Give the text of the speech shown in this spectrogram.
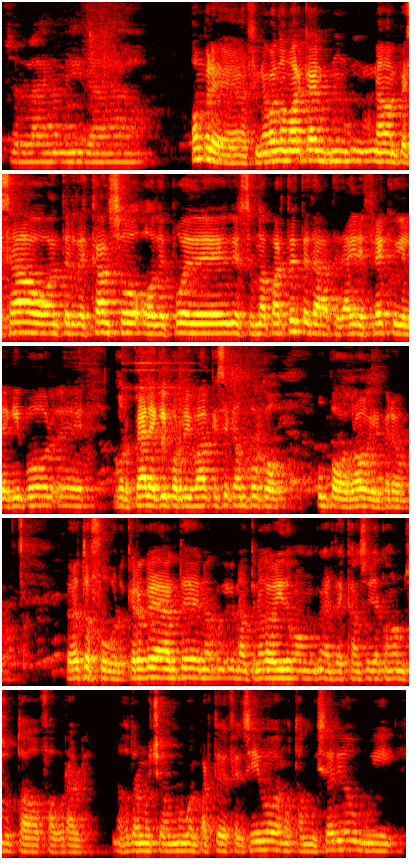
se relaje una medida. Hombre, al final cuando marcas nada empezado, antes del descanso o después de, de segunda parte te da, te da aire fresco y el equipo eh, golpea al equipo rival que se queda un poco, un poco groggy, pero, pero esto es fútbol. Creo que antes nos no, tenía que haber ido con el descanso ya con un resultado favorable. Nosotros hemos hecho un muy buen partido defensivo, hemos estado muy serios, muy,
